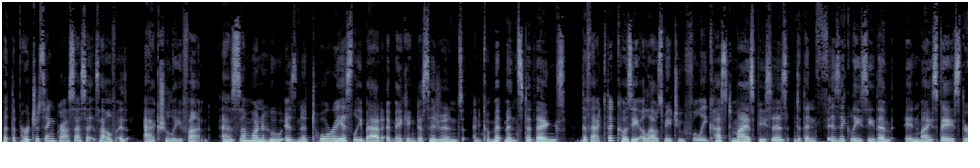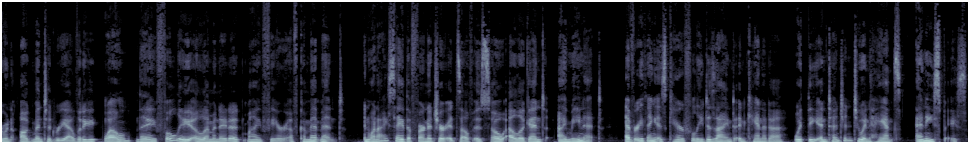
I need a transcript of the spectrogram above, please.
but the purchasing process itself is actually fun. As someone who is notoriously bad at making decisions and commitments to things, the fact that Cozey allows me to fully customize pieces and then physically see them in my space through an augmented reality, well, they fully eliminated my fear of commitment. And when I say the furniture itself is so elegant, I mean it. Everything is carefully designed in Canada with the intention to enhance any space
